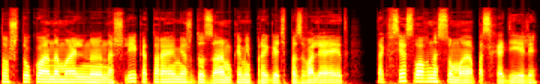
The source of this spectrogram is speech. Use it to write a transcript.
ту штуку аномальную нашли, которая между замками прыгать позволяет, так все словно с ума посходили».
